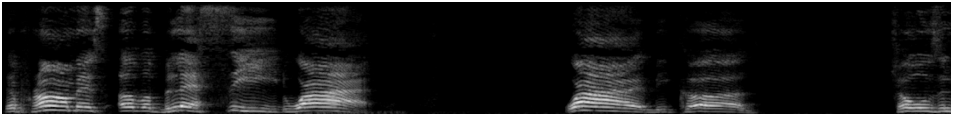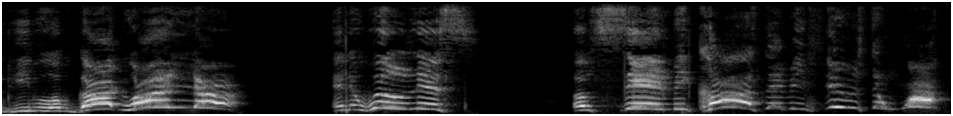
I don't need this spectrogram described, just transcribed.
the promise of a blessed seed. Why? Why? Because chosen people of God wander in the wilderness of sin because they refuse to walk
